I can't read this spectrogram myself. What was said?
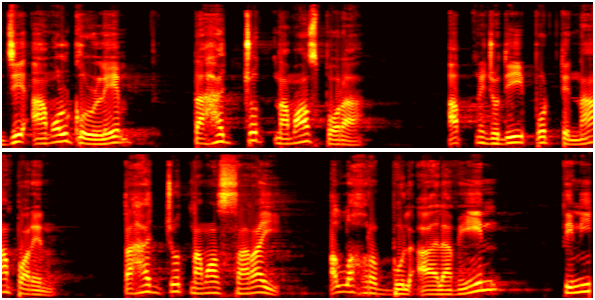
যে আমল করলে তাহাজ্জুদ নামাজ পড়া। আপনি যদি পড়তে না পারেন, তাহাজ্জুদ নামাজ ছাড়াই আল্লাহ রব্বুল আলামিন তিনি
